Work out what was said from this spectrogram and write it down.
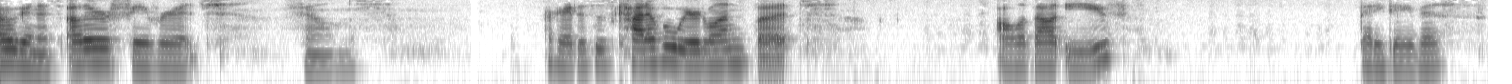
Oh goodness, other favorite films. Okay, this is kind of a weird one, but All About Eve. Bette Davis.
